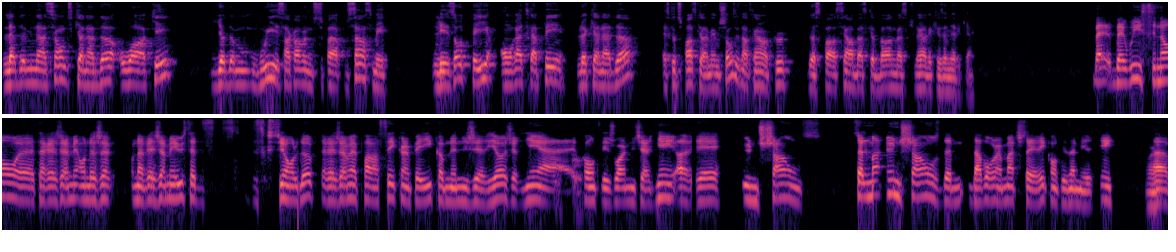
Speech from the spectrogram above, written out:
la domination du Canada au hockey, il y a de, oui, c'est encore une superpuissance, mais les autres pays ont rattrapé le Canada. Est-ce que tu penses que la même chose est en train un peu de se passer en basketball masculin avec les Américains? Ben, ben oui, sinon, euh, jamais, on n'aurait jamais eu cette discussion-là. Tu n'aurais jamais pensé qu'un pays comme le Nigeria, j'ai rien contre les joueurs nigériens, aurait une chance, seulement une chance d'avoir un match serré contre les Américains. Euh,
